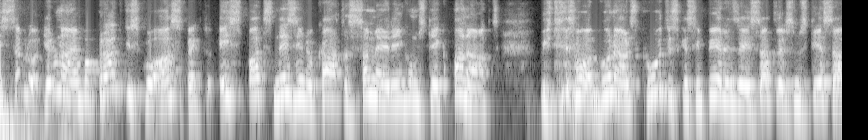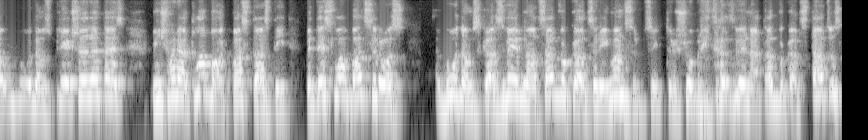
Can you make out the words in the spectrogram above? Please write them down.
es saprotu, ja runājam par praktisko aspektu, es pats nezinu, kā tas samērīgums tiek panākts. Visticamāk, Gunārs Kūtis, kas ir pieredzējis atversmes tiesā, būdams priekšsēdētājs, viņš varētu labāk pastāstīt, bet es labi atceros, būdams kā zvērnāts advokāts, arī mans, ap citu, šobrīd ir zvērnāts advokāts status,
